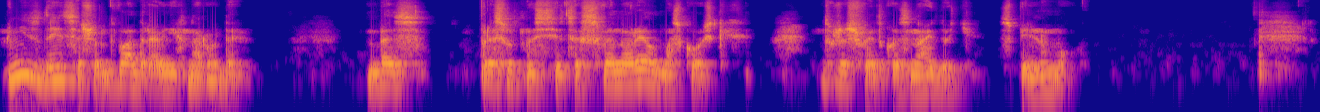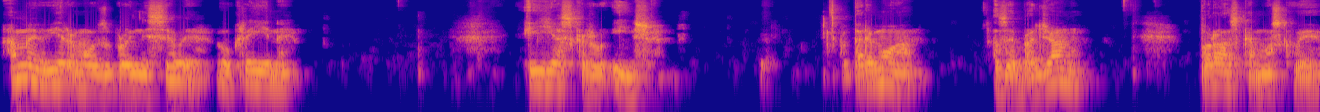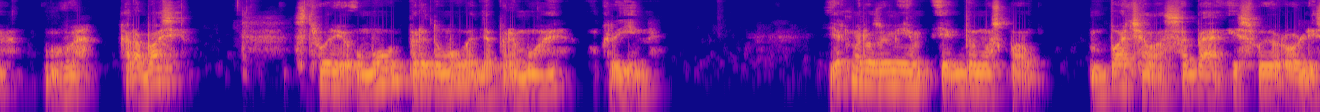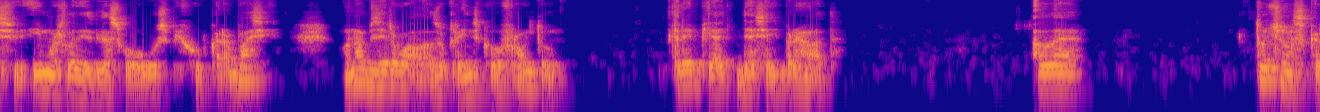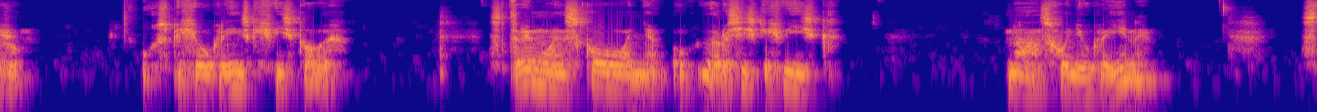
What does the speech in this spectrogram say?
Мені здається, що два древніх народи без присутності цих свинорил московських дуже швидко знайдуть спільну мову. А ми віримо в Збройні Сили України. І я скажу інше. Перемога Азербайджану, поразка Москви в Карабасі створює умови, передумови для перемоги України. Як ми розуміємо, якби Москва бачила себе і свою роль, і можливість для свого успіху в Карабасі, вона б зірвала з українського фронту 3, 5, 10 бригад. Але точно скажу, успіхи українських військових, стримує сковування російських військ на сході України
